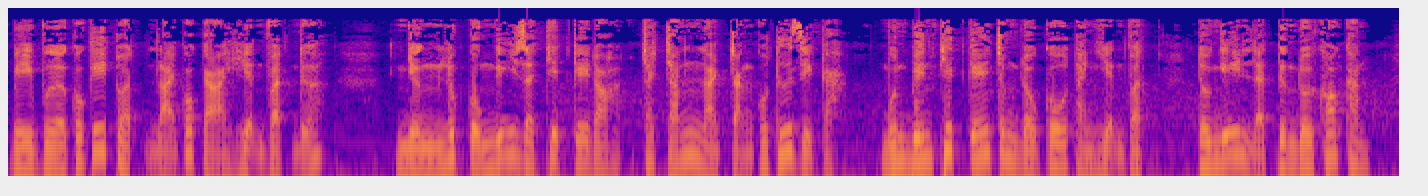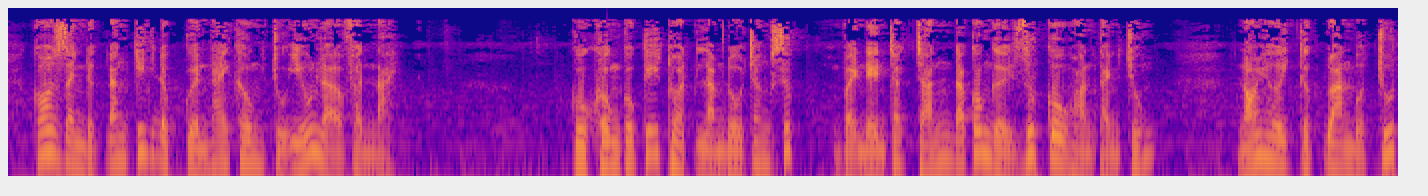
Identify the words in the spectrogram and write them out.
Vì vừa có kỹ thuật lại có cả hiện vật nữa. Nhưng lúc cô nghĩ ra thiết kế đó, Chắc chắn là chẳng có thứ gì cả. Muốn biến thiết kế trong đầu cô thành hiện vật, Tôi nghĩ là tương đối khó khăn. Có giành được đăng ký độc quyền hay không Chủ yếu là ở phần này. Cô không có kỹ thuật làm đồ trang sức Vậy nên chắc chắn đã có người giúp cô hoàn thành chúng. Nói hơi cực đoan một chút,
